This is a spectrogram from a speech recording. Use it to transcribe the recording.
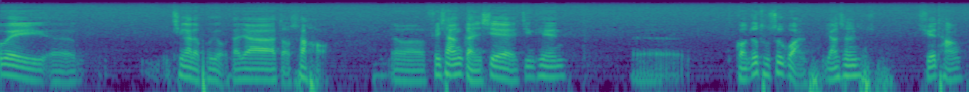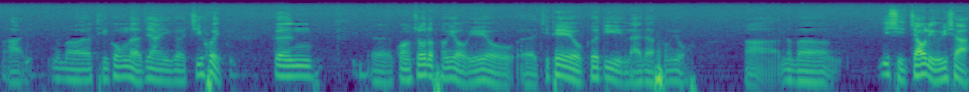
各位呃，亲爱的朋友，大家早上好。那么非常感谢今天呃广州图书馆扬声学堂啊，那么提供了这样一个机会，跟呃广州的朋友也有呃今天也有各地来的朋友啊，那么一起交流一下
